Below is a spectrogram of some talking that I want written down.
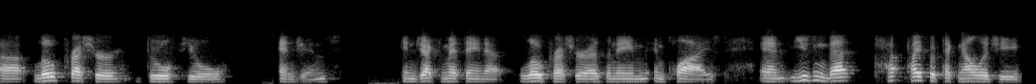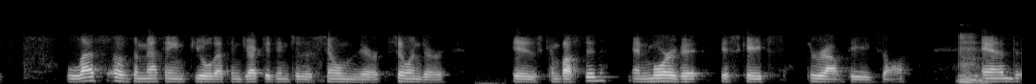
uh, low pressure dual fuel engines inject methane at low pressure, as the name implies. And using that t- type of technology, less of the methane fuel that's injected into the cylinder, cylinder is combusted, and more of it escapes throughout the exhaust. Mm. And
